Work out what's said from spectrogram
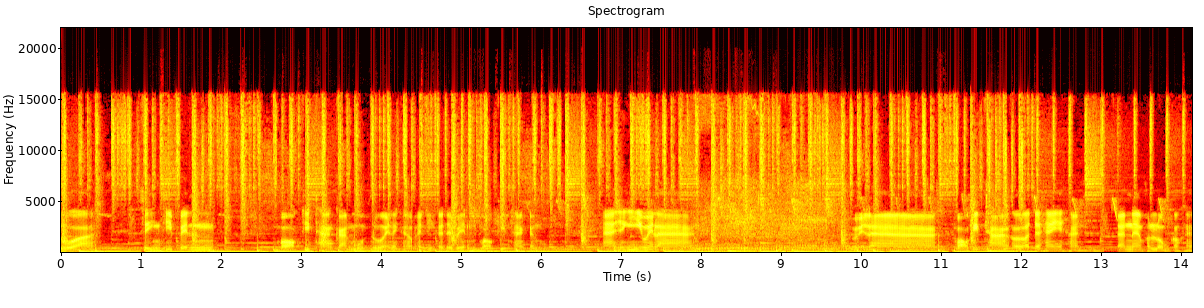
ตัวสิ่งที่เป็นบอกทิศทางการหมุนด้วยนะครับ อันนี้ก็จะเป็นบอกทิศทางการหมุนอ่าอย่างนี้เวลา เวลาบอกทิศทางเขาก็จะให้หันด้านหน้าพัดลมก็หา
